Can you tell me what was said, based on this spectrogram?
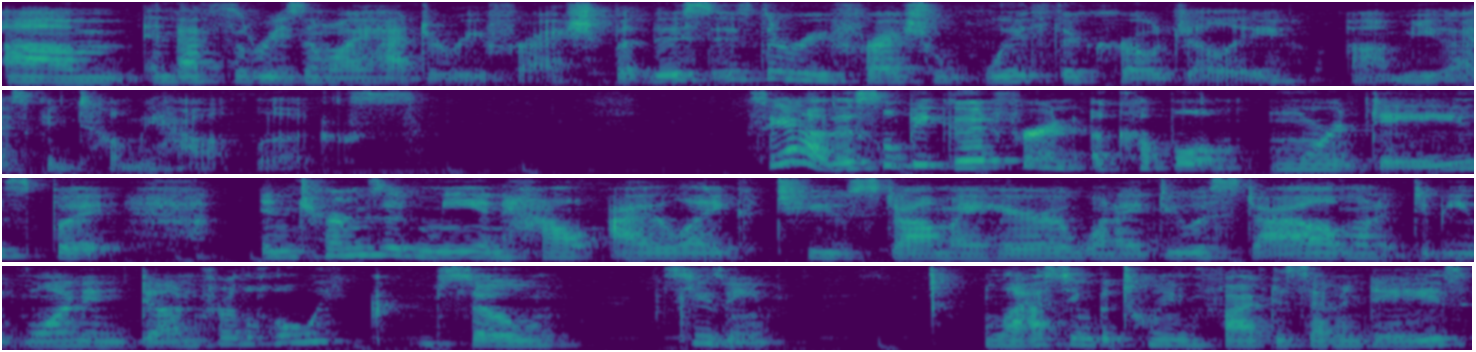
Um, and that's the reason why I had to refresh. But this is the refresh with the curl jelly. Um, you guys can tell me how it looks. So yeah, this will be good for a couple more days, but in terms of me and how I like to style my hair, when I do a style, I want it to be one and done for the whole week. So, excuse me, lasting between five to seven days,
